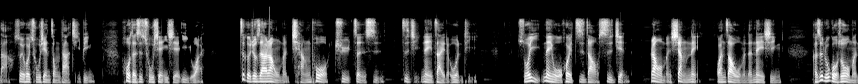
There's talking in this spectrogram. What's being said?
达，所以会出现重大疾病，或者是出现一些意外。这个就是要让我们强迫去正视自己内在的问题。所以内我会制造事件，让我们向内关照我们的内心。可是如果说我们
